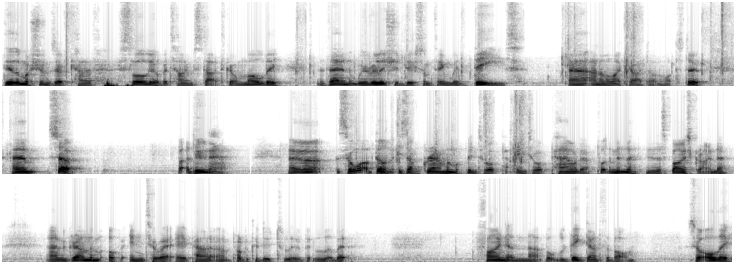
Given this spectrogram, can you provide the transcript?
the other mushrooms have kind of slowly over time start to go mouldy, then we really should do something with these. Uh, and I'm like, oh, I don't know what to do. Um, so, but I do now. Uh, so what I've done is I've ground them up into a into a powder, put them in the in the spice grinder, and ground them up into a, a powder. I probably could do it a little bit a little bit finer than that, but we'll dig down to the bottom. So all the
